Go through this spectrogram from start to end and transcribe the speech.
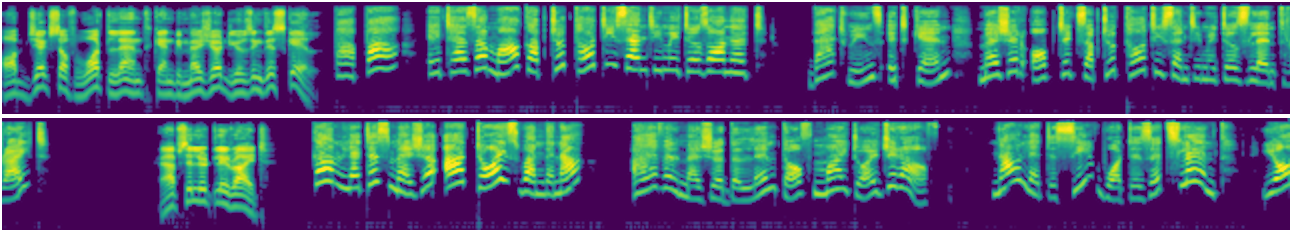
objects of what length can be measured using this scale. Papa, has a mark up to 30 centimeters on it. That means it can measure objects up to 30 centimeters length, right? Absolutely right. Come, let us measure our toys, Vandana. I will measure the length of my toy giraffe. Now let us see what is its length. Your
